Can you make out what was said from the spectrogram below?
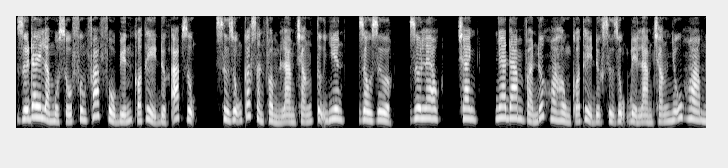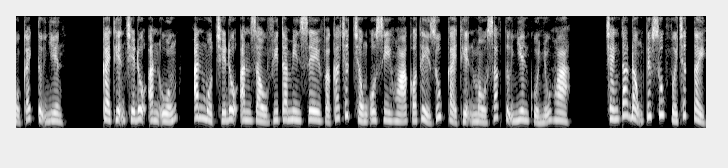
Dưới đây là một số phương pháp phổ biến có thể được áp dụng. Sử dụng các sản phẩm làm trắng tự nhiên, dầu dừa, dưa leo, chanh, nha đam và nước hoa hồng có thể được sử dụng để làm trắng nhũ hoa một cách tự nhiên. Cải thiện chế độ ăn uống, ăn một chế độ ăn giàu vitamin C và các chất chống oxy hóa có thể giúp cải thiện màu sắc tự nhiên của nhũ hoa. Tránh tác động tiếp xúc với chất tẩy,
